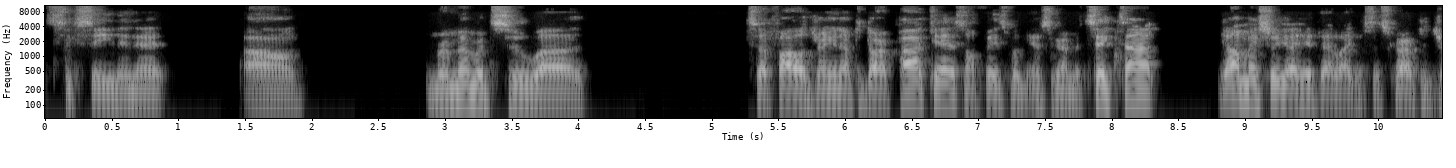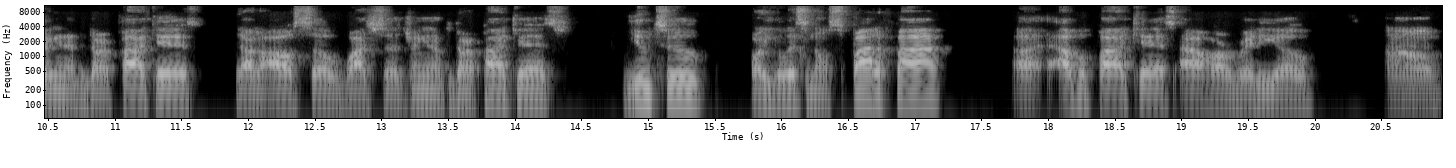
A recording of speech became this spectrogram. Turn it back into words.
succeed in it. Um, remember to uh, to follow Drinking After Dark podcast on Facebook, Instagram, and TikTok. Y'all make sure y'all hit that like and subscribe to Drinking After Dark podcast. Y'all can also watch uh, Drinking After Dark podcast YouTube, or you can listen on Spotify, uh, Apple Podcasts, iHeartRadio. Um,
